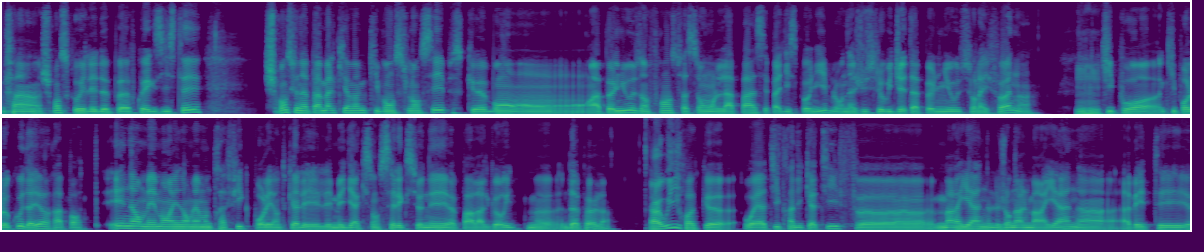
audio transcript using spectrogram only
Enfin, je pense que oui, les deux peuvent coexister. Je pense qu'il y en a pas mal quand même qui vont se lancer parce que bon, Apple News en France, de toute façon, on l'a pas, c'est pas disponible. On a juste le widget Apple News sur l'iPhone. Mhm. qui, pour, qui pour le coup d'ailleurs rapporte énormément, énormément de trafic pour les, en tout cas les, les médias qui sont sélectionnés euh, par l'algorithme euh, d'Apple. Ah oui Je crois que, ouais, à titre indicatif, euh, Marianne, le journal Marianne avait été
